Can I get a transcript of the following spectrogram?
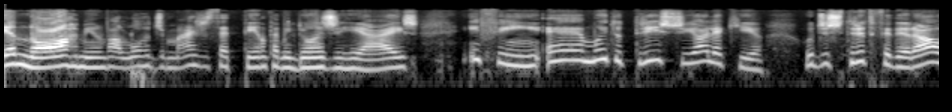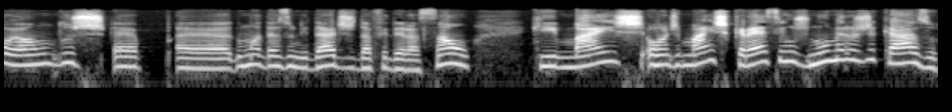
enorme, um valor de mais de 70 milhões de reais. Enfim, é muito triste. E olha aqui, o Distrito Federal é um dos, é, é, uma das unidades da federação que mais, onde mais crescem os números de casos.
